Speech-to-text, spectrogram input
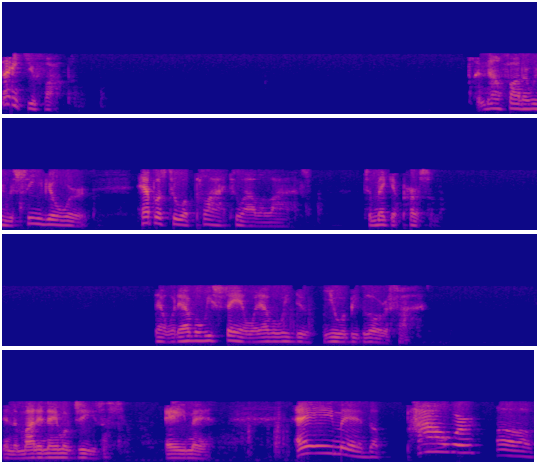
Thank you, Father. And now, Father, we receive your word. Help us to apply to our lives, to make it personal. That whatever we say and whatever we do, you will be glorified. In the mighty name of Jesus, amen. Amen. The power of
